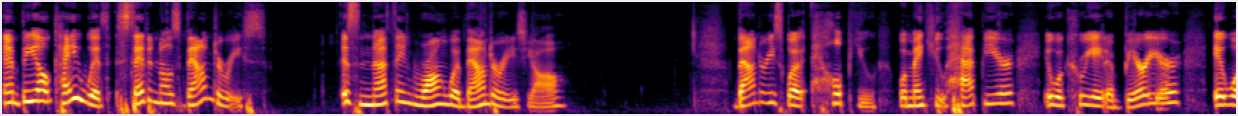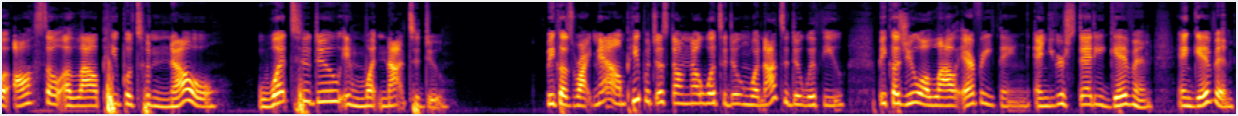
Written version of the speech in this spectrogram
and be okay with setting those boundaries. It's nothing wrong with boundaries, y'all. Boundaries will help you, will make you happier. It will create a barrier. It will also allow people to know what to do and what not to do Because right now, people just don't know what to do and what not to do with you because you allow everything and you're steady giving and giving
